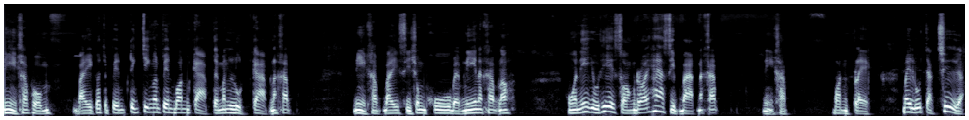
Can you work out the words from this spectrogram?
นี่ครับผม ใบก็จะเป็นจริง ๆ มันเป็นบอลกาบ แต่มันหลุดกาบนะครับ นี่ครับใบสีชมพูแบบนี้นะครับ เนาะ หัวนี้อยู่ที่สองร้อยห้าสิบบาทนะครับ นี่ครับ บอลแปลก ไม่รู้จักชื่ออะ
